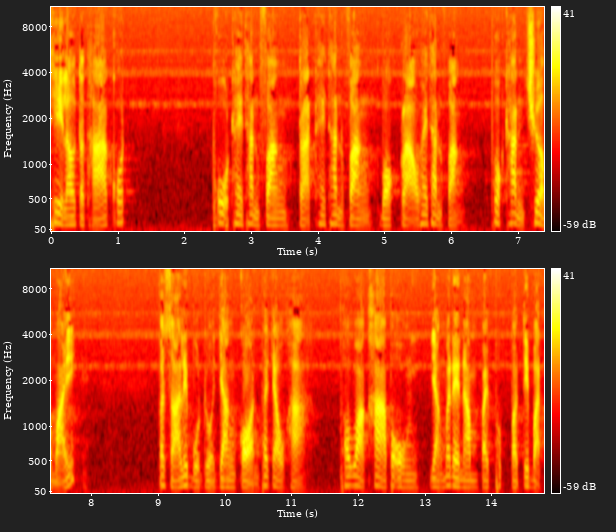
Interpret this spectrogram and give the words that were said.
ที่เราตถาคต พูดให้ท่านฟัง ตรัสให้ท่านฟัง บอกกล่าวให้ท่านฟัง พวกท่านเชื่อไหมภาษาลิบุตรยังก่อนพระเจ้าค่ะ เพราะว่าข้าพระองค์ยังไม่ได้นำไปปฏิบัติ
